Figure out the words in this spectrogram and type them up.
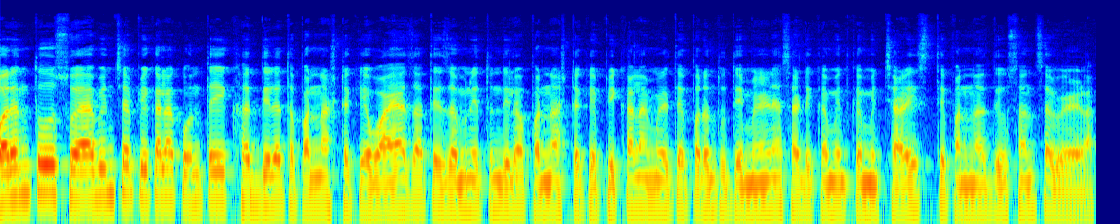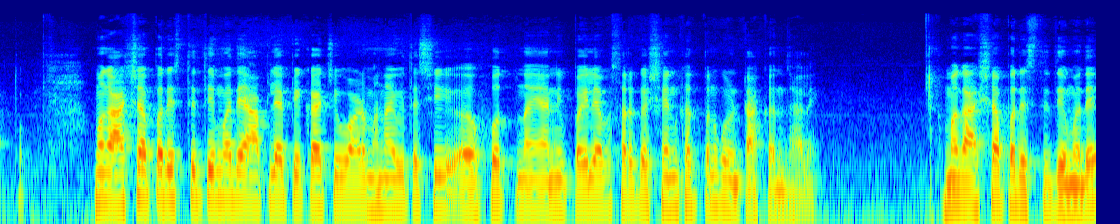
परंतु सोयाबीनच्या पिकाला कोणतंही खत दिलं तर पन्नास टक्के वाया जाते. जमिनीतून दिलं पन्नास टक्के पिकाला मिळते परंतु ते मिळण्यासाठी कमीत कमी चाळीस ते पन्नास दिवसांचा वेळ लागतो. मग अशा परिस्थितीमध्ये आपल्या पिकाची वाढ म्हणावी तशी होत नाही आणि पहिल्यासारखं शेणखत पण कोणी टाकण झाले मग अशा परिस्थितीमध्ये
